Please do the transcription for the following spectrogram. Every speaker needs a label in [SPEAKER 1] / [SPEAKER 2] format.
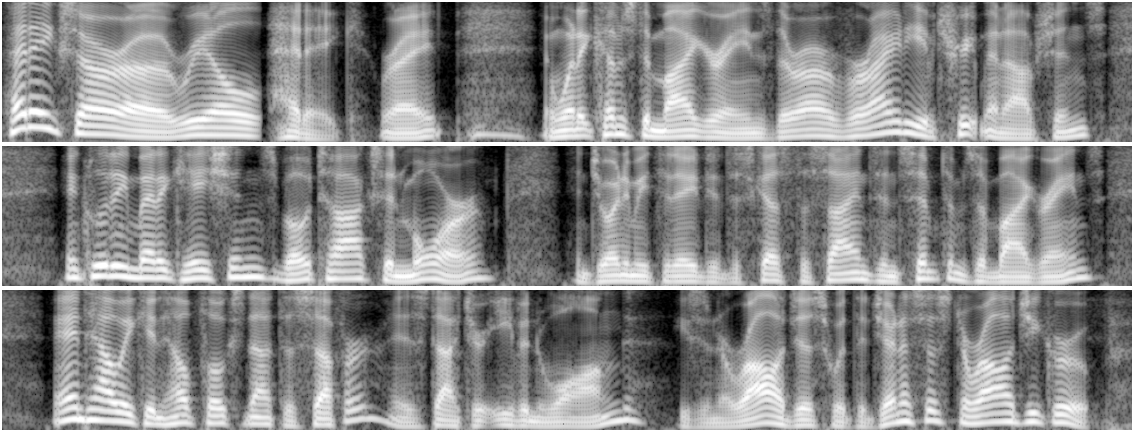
[SPEAKER 1] Headaches are a real headache, right? And when it comes to migraines, there are a variety of treatment options, including medications, Botox, and more. And joining me today to discuss the signs and symptoms of migraines and how we can help folks not to suffer is Dr. Evan Wong. He's a neurologist with the Genesis Neurology Group.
